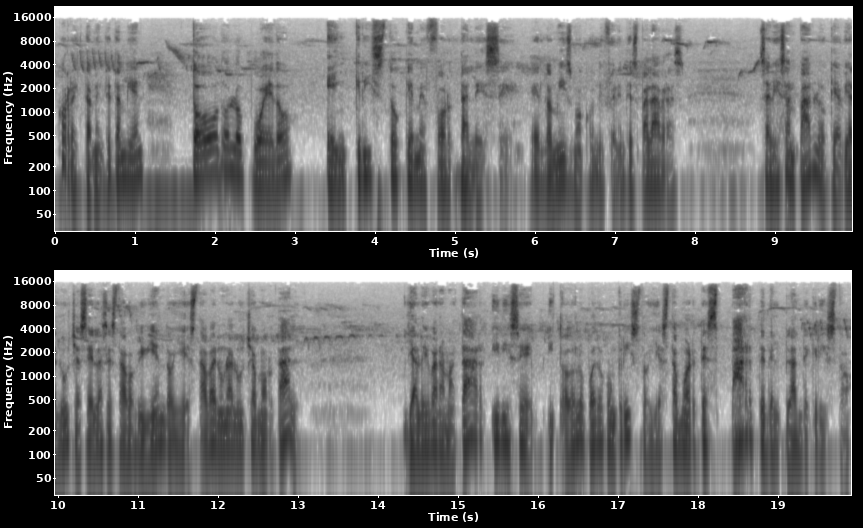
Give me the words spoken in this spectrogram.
correctamente también, todo lo puedo en Cristo que me fortalece. Es lo mismo con diferentes palabras. Sabía San Pablo que había luchas, él las estaba viviendo y estaba en una lucha mortal. Ya lo iban a matar y dice, y todo lo puedo con Cristo, y esta muerte es parte del plan de Cristo.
